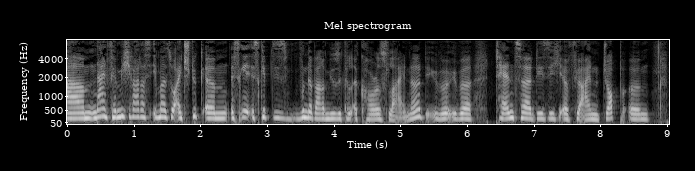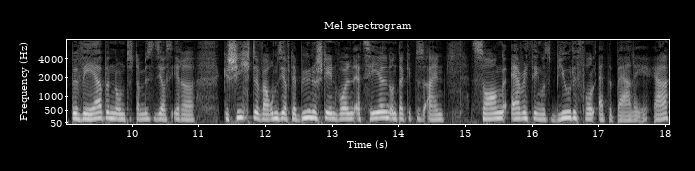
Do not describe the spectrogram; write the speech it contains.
Ähm, nein, für mich war das immer so ein Stück. Ähm, es, es gibt dieses wunderbare Musical A Chorus Line, ne, die über über Tänzer, die sich äh, für einen Job ähm, bewerben und da müssen sie aus ihrer Geschichte, warum sie auf der Bühne stehen wollen, erzählen. Und da gibt es ein Song Everything was beautiful at the ballet. Ja,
